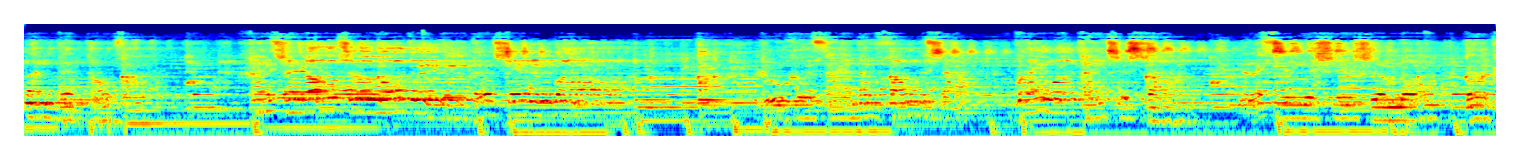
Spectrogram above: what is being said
乱的头发。还缠绕着我对你的牵挂。如何才能放得下？怪我太痴傻。原来思念是这么的可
